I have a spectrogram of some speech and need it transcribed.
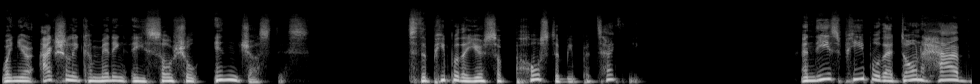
when you're actually committing a social injustice to the people that you're supposed to be protecting. And these people that don't have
